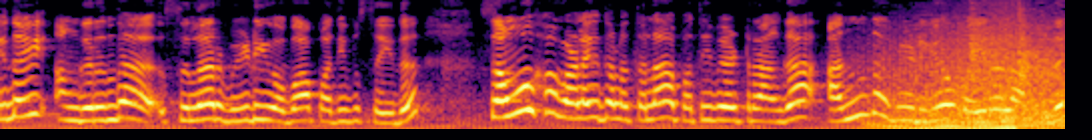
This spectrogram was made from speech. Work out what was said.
இதை அங்கிருந்த சிலர் வீடியோவா பதிவு செய்து சமூக வலைதளத்துல பதிவேற்றாங்க. அந்த வீடியோ வைரலாகுது.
